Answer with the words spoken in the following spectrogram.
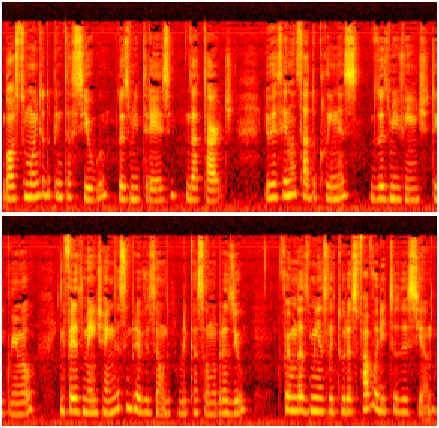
Gosto muito do Pintacilgo, 2013, da Tarte, e o recém-lançado Cleanest, de 2020, de Grimwell, infelizmente ainda sem previsão de publicação no Brasil, foi uma das minhas leituras favoritas desse ano.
